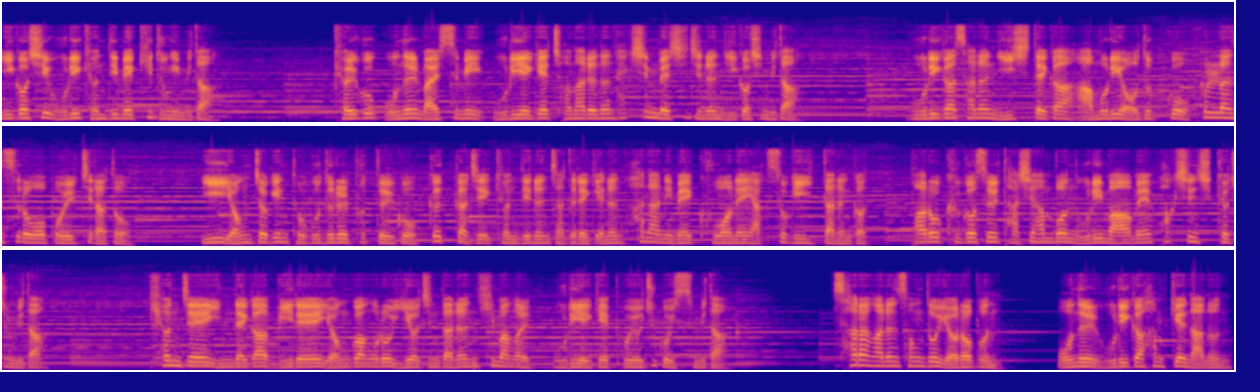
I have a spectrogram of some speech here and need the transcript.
이것이 우리 견딤의 기둥입니다. 결국 오늘 말씀이 우리에게 전하려는 핵심 메시지는 이것입니다. 우리가 사는 이 시대가 아무리 어둡고 혼란스러워 보일지라도 이 영적인 도구들을 붙들고 끝까지 견디는 자들에게는 하나님의 구원의 약속이 있다는 것, 바로 그것을 다시 한번 우리 마음에 확신시켜 줍니다. 현재의 인내가 미래의 영광으로 이어진다는 희망을 우리에게 보여주고 있습니다. 사랑하는 성도 여러분, 오늘 우리가 함께 나눈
